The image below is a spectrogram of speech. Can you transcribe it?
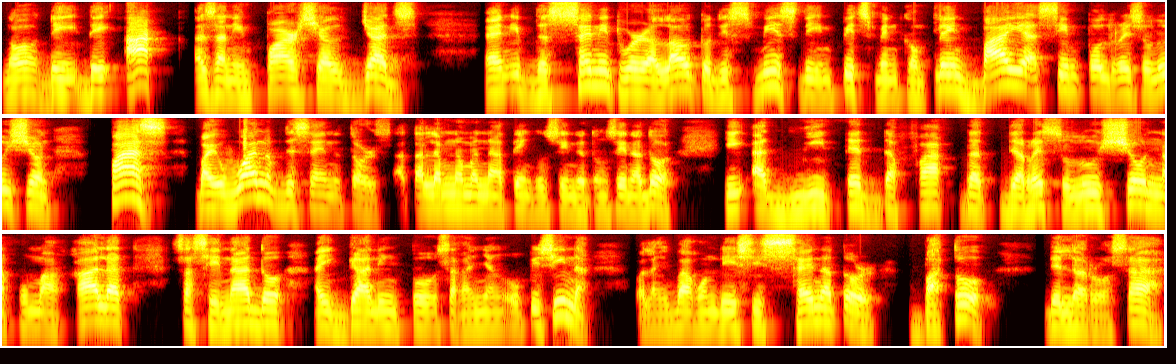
No, they they act as an impartial judge. And if the Senate were allowed to dismiss the impeachment complaint by a simple resolution passed by one of the senators, at alam naman natin kung sino itong senador, he admitted the fact that the resolution na kumakalat sa Senado ay galing po sa kanyang opisina. Walang iba kundi si Senator Bato de la Rosa.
